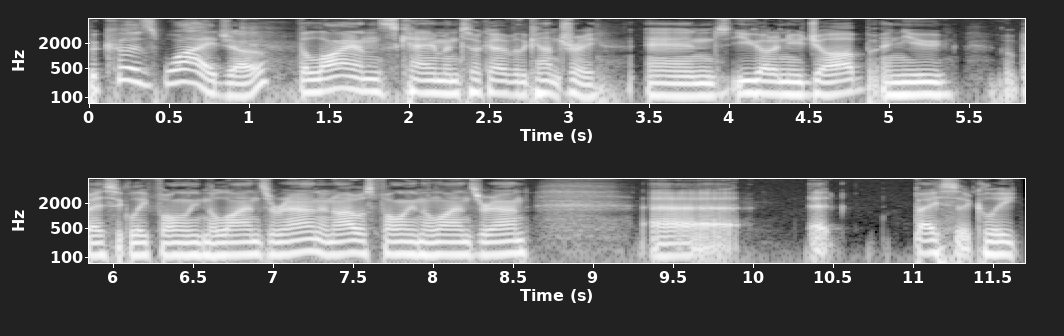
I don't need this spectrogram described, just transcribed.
because why, Joe? The Lions came and took over the country, and you got a new job, and you were basically following the Lions around, and I was following the Lions around. Uh, it basically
